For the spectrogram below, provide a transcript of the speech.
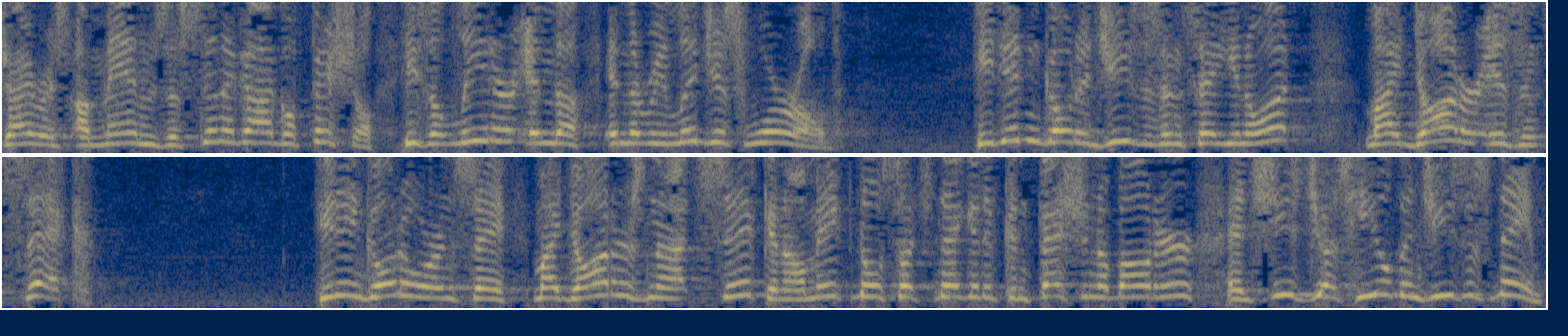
Jairus, a man who's a synagogue official. He's a leader in the, in the religious world. He didn't go to Jesus and say, you know what? My daughter isn't sick. He didn't go to her and say, My daughter's not sick, and I'll make no such negative confession about her, and she's just healed in Jesus' name.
